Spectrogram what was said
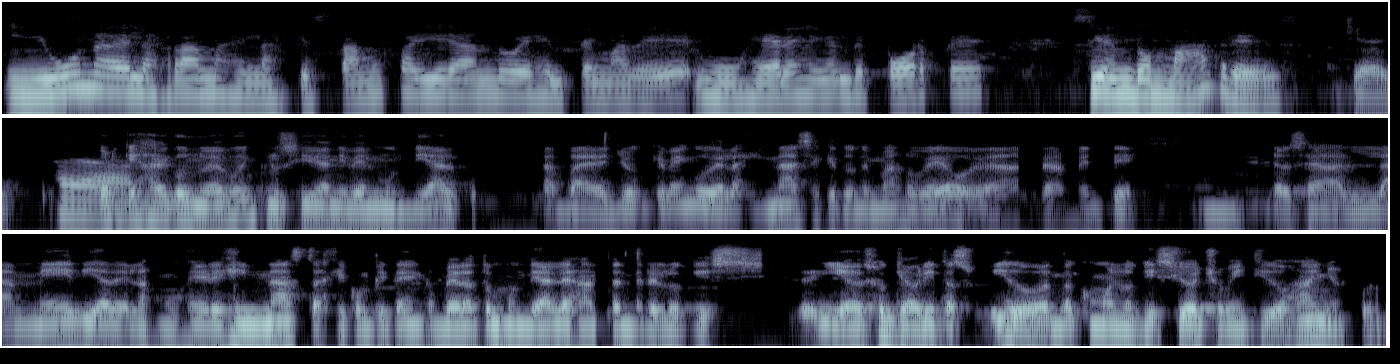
Y una de las ramas en las que estamos fallando es el tema de mujeres en el deporte siendo madres. Porque es algo nuevo inclusive a nivel mundial. Yo que vengo de la gimnasia, que es donde más lo veo, realmente, o sea, la media de las mujeres gimnastas que compiten en campeonatos mundiales anda entre los 10, y eso que ahorita ha subido, anda como en los 18, 22 años. Pues.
